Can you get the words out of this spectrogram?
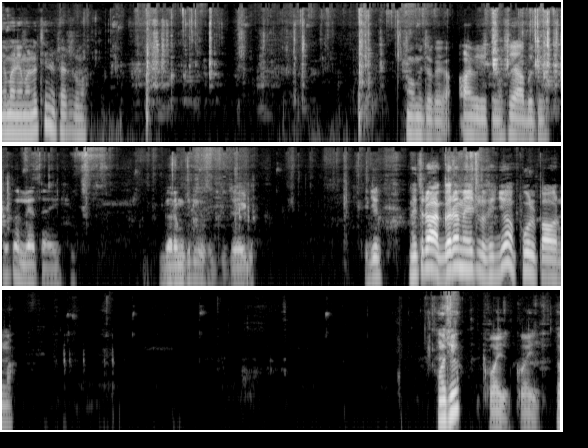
એમાં ને એમાં નથી ને ટાટરમાં? હા મિત્રો કંઈક આવી રીતનું છે આ બધું. એ તો લેતા આવીશું. ગરમ કેટલું થઈ ગયું જઈ થઈ ગયું. મિત્રો આ ગરમ એટલું થઈ ગયો ફૂલ પાવરમાં હું થયું? કોઈલ કોઈલ જો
